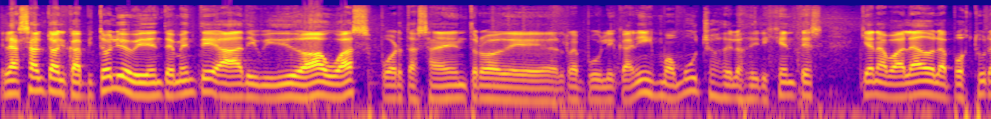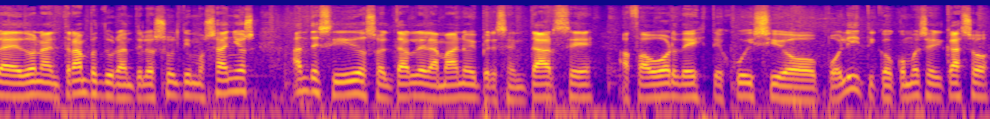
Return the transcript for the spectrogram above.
El asalto al Capitolio evidentemente ha dividido aguas, puertas adentro del republicanismo. Muchos de los dirigentes que han avalado la postura de Donald Trump durante los últimos años han decidido soltarle la mano y presentarse a favor de este juicio político como es el caso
